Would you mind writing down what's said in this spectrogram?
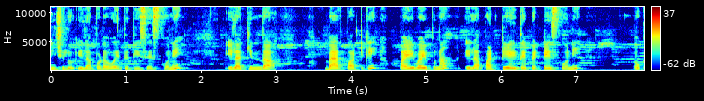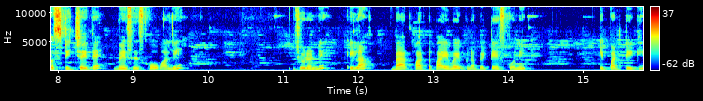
ఇంచులు ఇలా పొడవు అయితే తీసేసుకొని ఇలా కింద బ్యాక్ పార్ట్కి పై వైపున ఇలా పట్టి అయితే పెట్టేసుకొని ఒక స్టిచ్ అయితే వేసేసుకోవాలి. చూడండి ఇలా బ్యాక్ పార్ట్ పై వైపున పెట్టేసుకొని ఈ పట్టీకి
